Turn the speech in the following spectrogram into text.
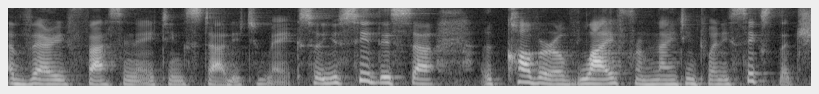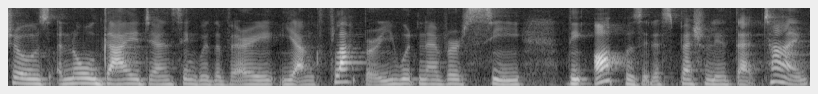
a very fascinating study to make. So you see this uh, cover of Life from 1926 that shows an old guy dancing with a very young flapper. You would never see the opposite, especially at that time.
